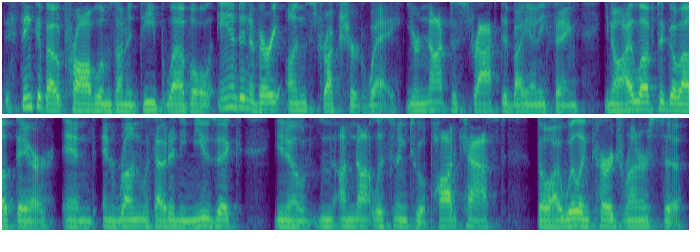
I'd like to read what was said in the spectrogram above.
think about problems on a deep level and in a very unstructured way. You're not distracted by anything. You know, I love to go out there and and run without any music. You know, I'm not listening to a podcast, though I will encourage runners to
